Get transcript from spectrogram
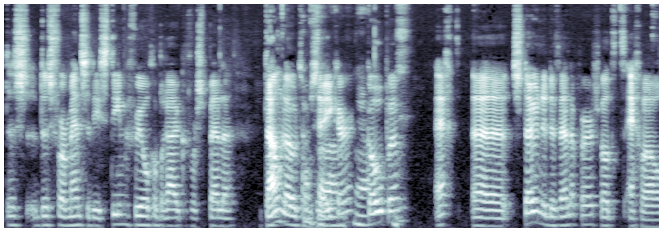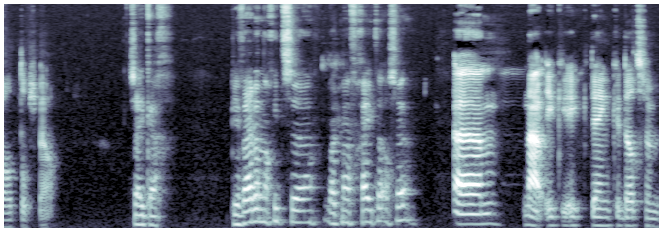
dus, dus voor mensen die Steam veel gebruiken voor spellen, download hem zeker. ja. Koop hem. Echt. steun de developers, want het is echt wel een topspel. Zeker. Heb je verder nog iets eh, wat ik ben vergeten of zo? Ehm, nou, ik, ik denk dat, ze,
